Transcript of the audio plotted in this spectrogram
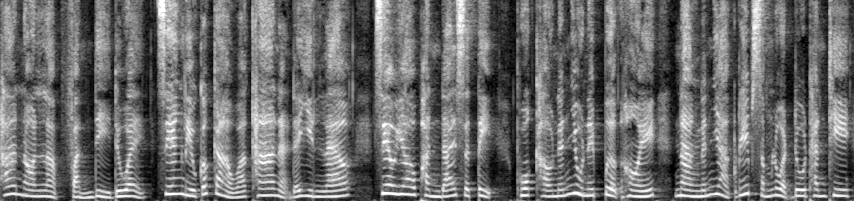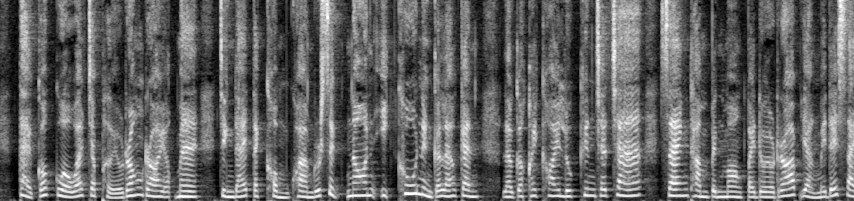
ข้านอนหลับฝันดีด้วย เซียงหลิวก็กล่าวว่าข้าน่ะได้ยินแล้ว เซียวยาวพันได้สติ พวกเขานั้นอยู่ในเปลือกหอย นางนั้นอยากรีบสำรวจดูทันที แต่ก็กลัวว่าจะเผยร่องรอยออกมา จึงได้แต่ข่มความรู้สึกนอนอีกคู่หนึ่งก็แล้วกัน แล้วก็ค่อยๆลุกขึ้นช้าๆแซงทำเป็นมองไปโดยรอบอย่างไม่ได้ใส่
